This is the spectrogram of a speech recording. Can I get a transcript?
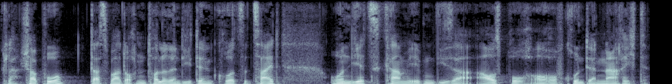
klar, Chapeau, das war doch eine tolle Rendite in kurzer Zeit. Und jetzt kam eben dieser Ausbruch auch aufgrund der Nachricht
